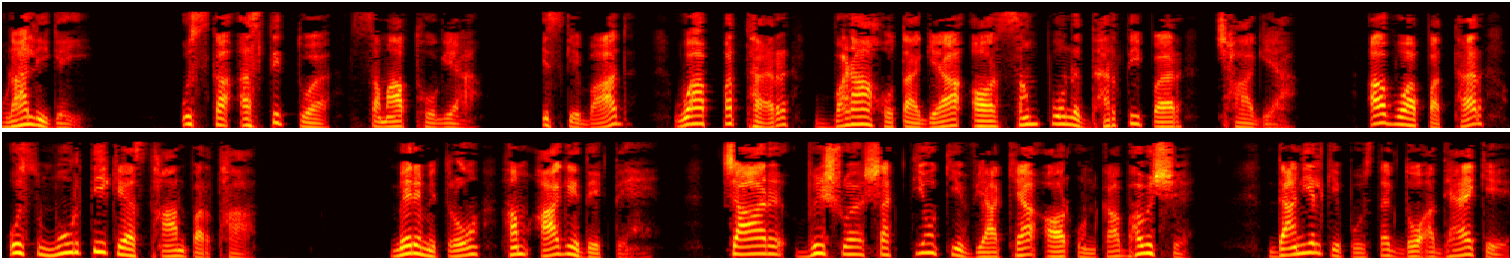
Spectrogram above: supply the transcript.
उड़ा ली गई। उसका अस्तित्व समाप्त हो गया। इसके बाद वह पत्थर बड़ा होता गया और संपूर्ण धरती पर छा गया। अब वह पत्थर उस मूर्ति के स्थान पर था। मेरे मित्रों, हम आगे देखते हैं। चार विश्व शक्तियों की व्याख्या और उनका भविष्य। दानियल की पुस्तक दो अध्याय के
